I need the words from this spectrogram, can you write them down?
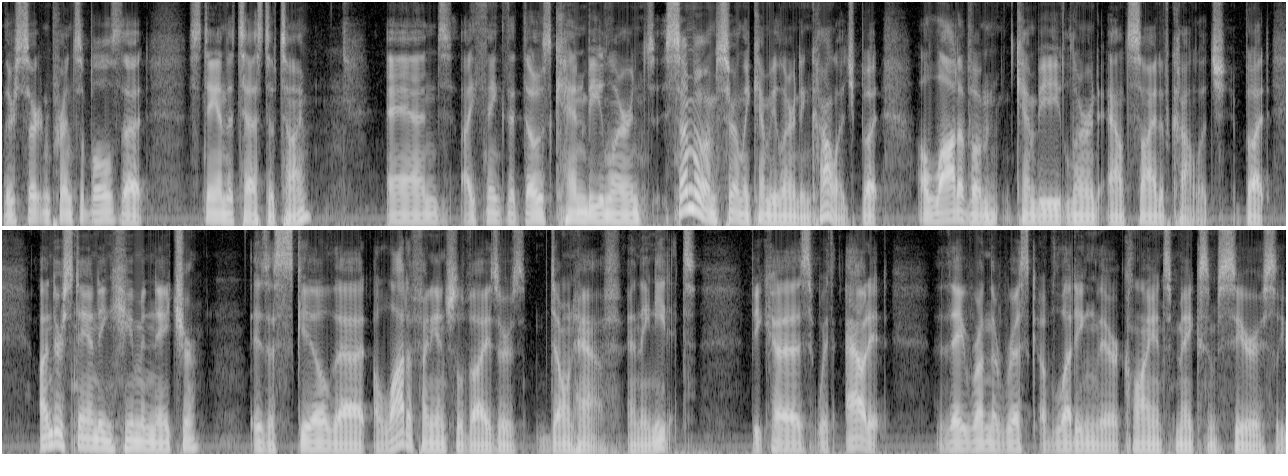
There's certain principles that stand the test of time. And I think that those can be learned. Some of them certainly can be learned in college, but a lot of them can be learned outside of college. But understanding human nature is a skill that a lot of financial advisors don't have, and they need it because without it, they run the risk of letting their clients make some seriously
